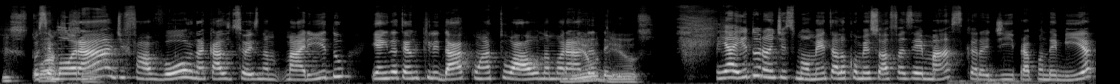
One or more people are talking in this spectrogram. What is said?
situação. Você morar de favor na casa do seu ex-marido e ainda tendo que lidar com a atual namorada Meu dele. Meu Deus. E aí, durante esse momento, ela começou a fazer máscara de para pandemia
